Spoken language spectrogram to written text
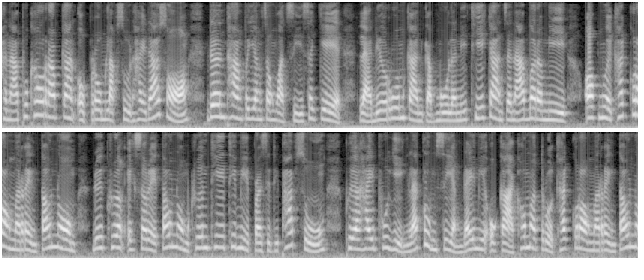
คณะผู้เข้ารับการอบรมหลักสูตรไฮด้า 2 เดินทางไปยังจังหวัดศรีสะเกดและได้ร่วมกันกับมูลนิธิการจนะบารมี ออกหน่วยคัดกรองมะเร็งเต้านม ด้วยเครื่องเอ็กซเรย์เต้านมเคลื่อนที่ที่มีประสิทธิภาพสูง เพื่อให้ผู้หญิงและกลุ่มเสี่ยงได้มีโอกาสเข้ามาตรวจคัดกรองมะเร็งเต้าน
